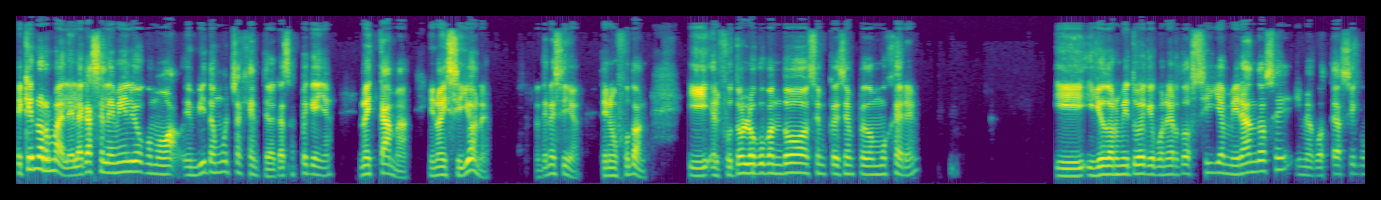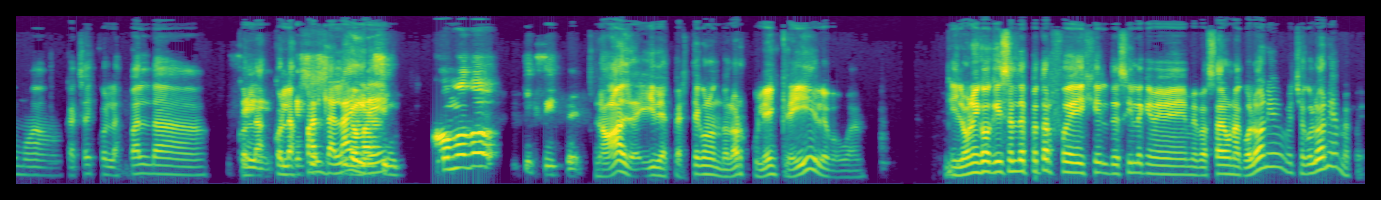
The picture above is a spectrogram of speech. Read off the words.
Es que es normal, en la casa del Emilio, como invita mucha gente, la casa es pequeña, no hay cama y no hay sillones. No tiene sillón, tiene un futón. Y el futón lo ocupan dos, siempre, siempre dos mujeres. Y, y yo dormí, tuve que poner dos sillas mirándose y me acosté así como, ¿cachai? Con la espalda, con Sí, la, con la espalda es al Lo más aire. incómodo que existe. No, y desperté con un dolor culé increíble, pues, weón. Y lo único que hice al despertar fue decirle que me, me pasara una colonia, me eché colonia, me fue.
